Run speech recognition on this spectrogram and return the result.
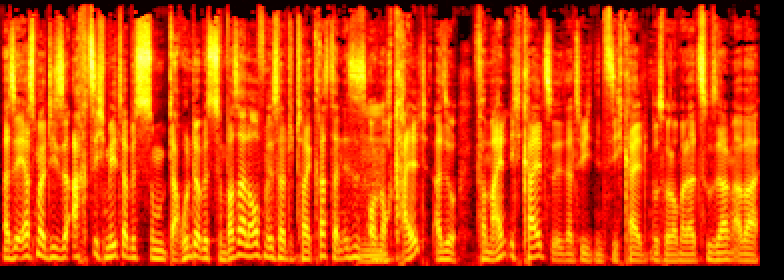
Also erstmal diese 80 Meter bis zum, darunter bis zum Wasser laufen ist halt total krass. Dann ist es Mhm. auch noch kalt. Also vermeintlich kalt. Natürlich ist es nicht kalt, muss man auch mal dazu sagen, aber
